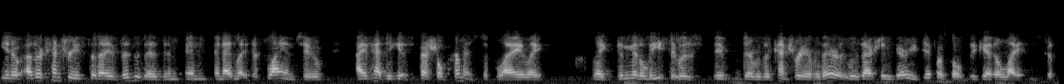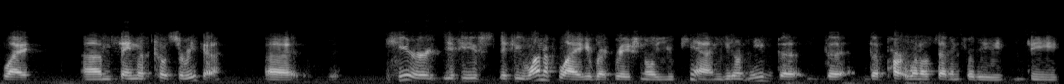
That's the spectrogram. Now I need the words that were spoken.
you know, other countries that I've visited and, and, and I'd like to fly into, I've had to get special permits to fly. Like like the Middle East, it was it, there was a country over there. It was actually very difficult to get a license to fly. Um, same with Costa Rica. Uh, here, if you if you want to fly recreational, you can. You don't need the the, the Part 107 for the the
